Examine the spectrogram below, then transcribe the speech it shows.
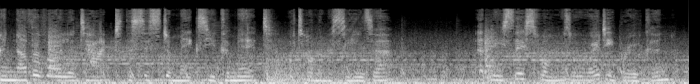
Another violent act the system makes you commit, autonomous user. At least this one was already broken.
